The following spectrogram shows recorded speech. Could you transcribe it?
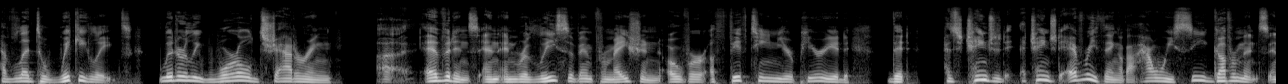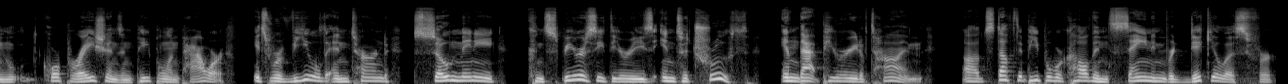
have led to WikiLeaks, literally world shattering uh, evidence and, and release of information over a 15 year period that has changed changed everything about how we see governments and corporations and people in power. It's revealed and turned so many conspiracy theories into truth in that period of time. Uh, stuff that people were called insane and ridiculous for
